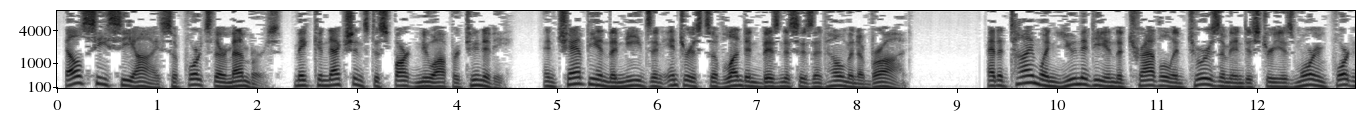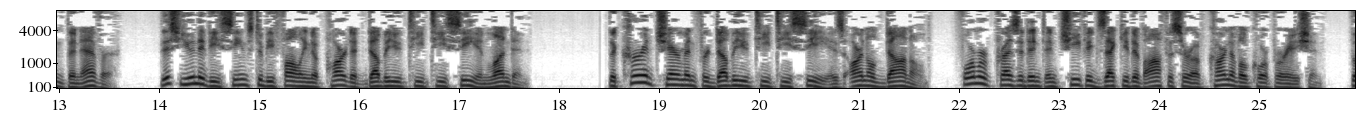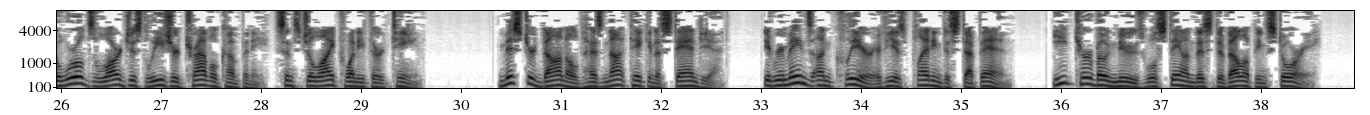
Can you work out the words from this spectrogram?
LCCI supports their members, make connections to spark new opportunity, and champion the needs and interests of London businesses at home and abroad. At a time when unity in the travel and tourism industry is more important than ever, this unity seems to be falling apart at WTTC in London. The current chairman for WTTC is Arnold Donald, former president and chief executive officer of Carnival Corporation, the world's largest leisure travel company, since July 2013. Mr. Donald has not taken a stand yet. It remains unclear if he is planning to step in. eTurbo News will stay on this developing story.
